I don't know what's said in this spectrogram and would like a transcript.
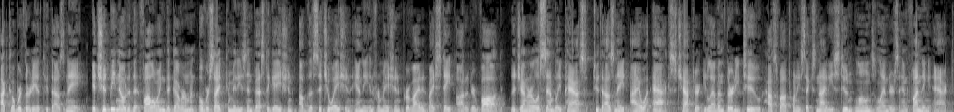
October 30, 2008. It should be noted that following the Government Oversight Committee's investigation of the situation and the information provided by State Auditor Vaught, the General Assembly passed 2008 Iowa Acts Chapter 1132, House File 2690, Student Loans, Lenders, and Funding Act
